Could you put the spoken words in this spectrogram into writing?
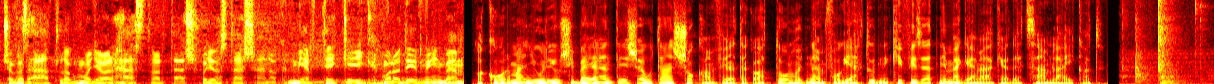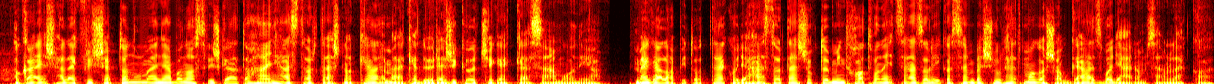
csak az átlag magyar háztartás fogyasztásának mértékéig marad érvényben. A kormány júliusi bejelentése után sokan féltek attól, hogy nem fogják tudni kifizetni megemelkedett számláikat. A KSH legfrissebb tanulmányában azt vizsgálta, hány háztartásnak kell emelkedő rezsiköltségekkel számolnia. Megállapították, hogy a háztartások több mint 61%-a szembesülhet magasabb gáz vagy áramszámlákkal.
